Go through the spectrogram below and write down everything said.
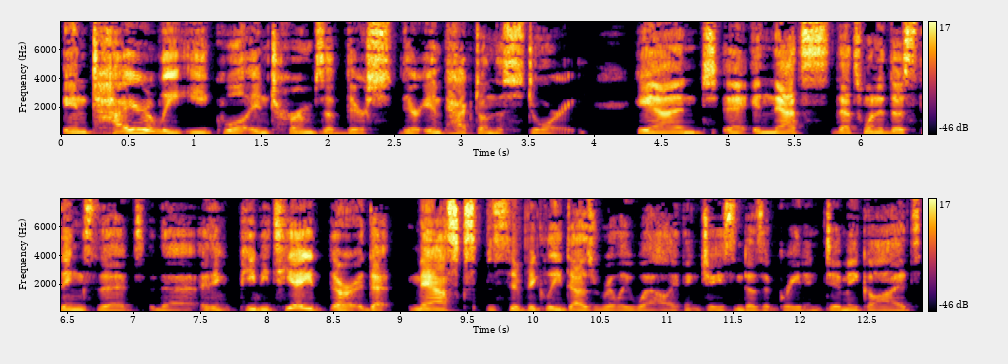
entirely equal in terms of their their impact on the story and and that's that's one of those things that that I think PBTA or that Mask specifically does really well. I think Jason does it great in Demigods.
